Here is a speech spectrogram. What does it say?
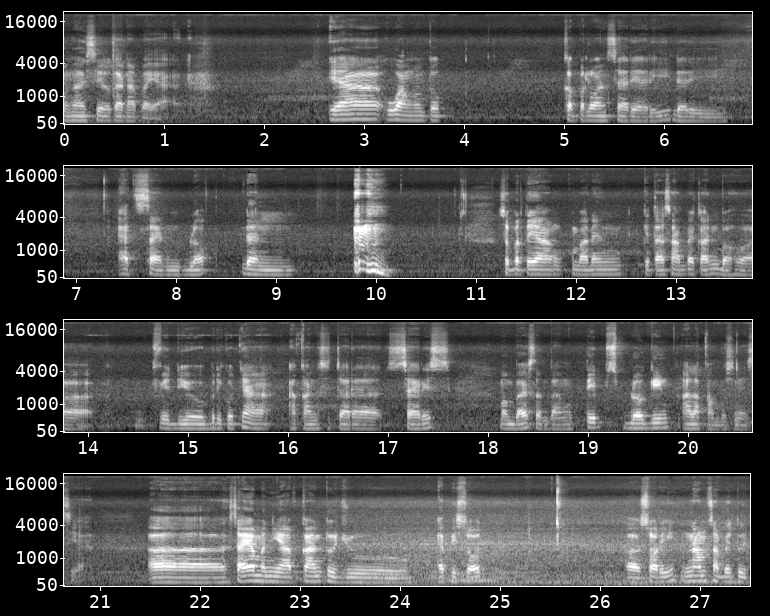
menghasilkan apa ya ya uang untuk keperluan sehari-hari dari AdSense blog dan seperti yang kemarin kita sampaikan bahwa video berikutnya akan secara series membahas tentang tips blogging ala kampus Nesia. Uh, saya menyiapkan 7 episode uh, sorry 6 sampai 7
